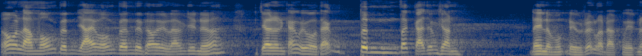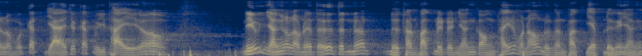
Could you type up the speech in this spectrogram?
Nó làm mà không tin, dạy mà không tin thì thôi, làm chi nữa? Cho nên các vị bồ tát tin tất cả chúng sanh. Đây là một điều rất là đặc biệt, đó là một cách dạy cho các vị thầy, đúng không? Nếu nhận nó làm đệ tử thì tin nó được thành phật đi rồi nhận, còn thấy nó mà nó không được thành phật, dẹp đừng có nhận.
